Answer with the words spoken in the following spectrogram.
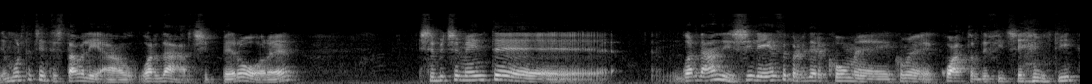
eh, molta gente stava lì a guardarci per ore semplicemente eh, guardando in silenzio per vedere come, come quattro deficienti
